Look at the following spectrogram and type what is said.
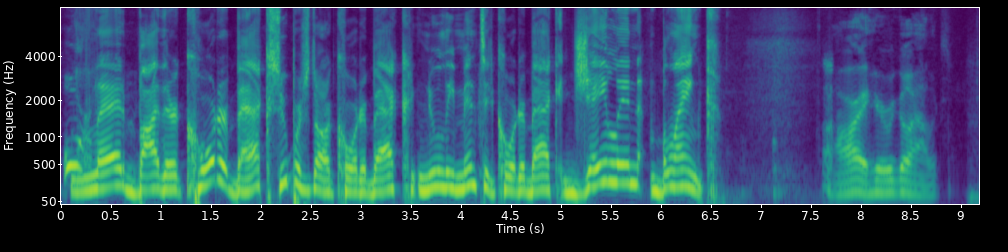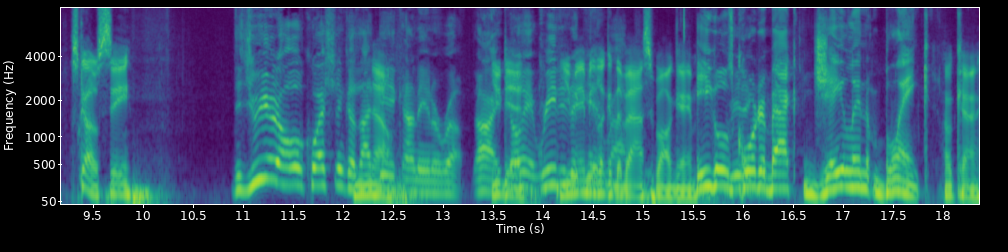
horrible. led by their quarterback, superstar quarterback, newly minted quarterback, Jalen Blank. All right, here we go, Alex. Let's go. See, Did you hear the whole question? Because I No. did kind of interrupt. All right, you did. go ahead. Read it you made again. me look at the basketball game. Eagles Read quarterback, Jalen Blank. Okay.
